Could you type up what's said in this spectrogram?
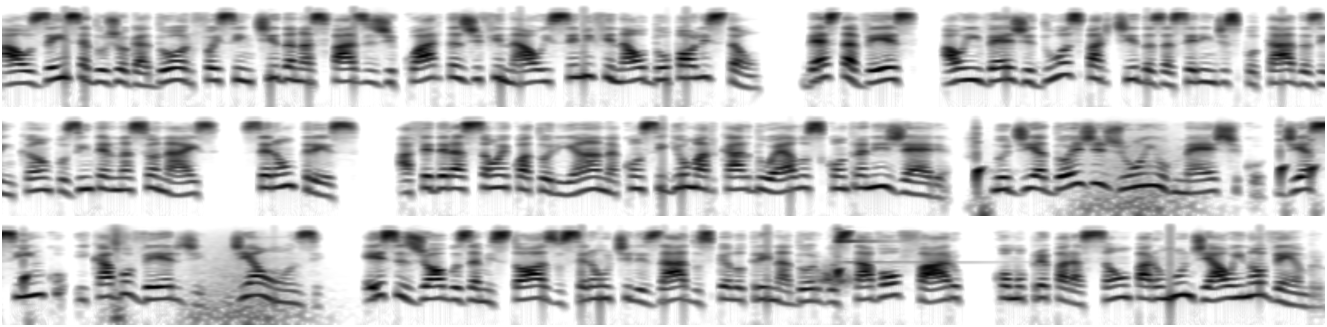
A ausência do jogador foi sentida nas fases de quartas de final e semifinal do Paulistão. Desta vez, ao invés de duas partidas a serem disputadas em campos internacionais, serão três. A Federação Equatoriana conseguiu marcar duelos contra a Nigéria. No dia 2 de junho, México, dia 5 e Cabo Verde, dia 11. Esses jogos amistosos serão utilizados pelo treinador Gustavo Alfaro como preparação para o Mundial em novembro.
